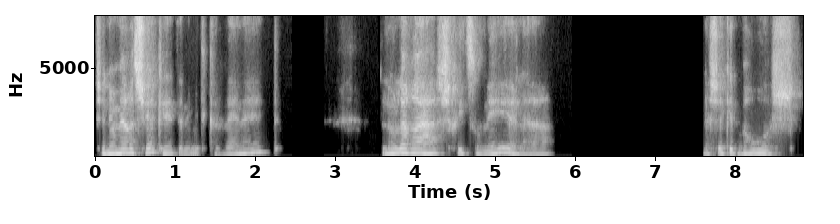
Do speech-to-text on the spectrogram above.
כשאני אומרת שקט, אני מתכוונת לא לרעש חיצוני, אלא לשקט בראש,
